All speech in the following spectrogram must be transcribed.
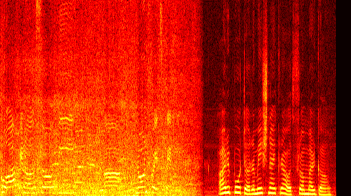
Goa can also be uh, known for its cleanliness. Our reporter Ramesh Naik Rawat from Margaon.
